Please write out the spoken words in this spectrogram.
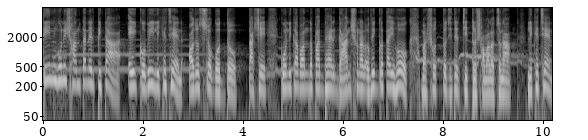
তিন গুণী সন্তানের পিতা এই কবি লিখেছেন অজস্র গদ্য। তা সে কণিকা বন্দ্যোপাধ্যায়ের গান শোনার অভিজ্ঞতাই হোক বা সত্যজিতের চিত্র সমালোচনা। লিখেছেন।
